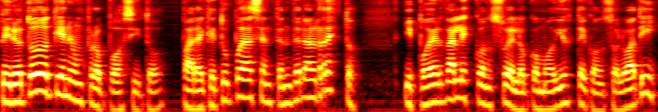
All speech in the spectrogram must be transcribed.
Pero todo tiene un propósito para que tú puedas entender al resto y poder darles consuelo como Dios te consoló a ti,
